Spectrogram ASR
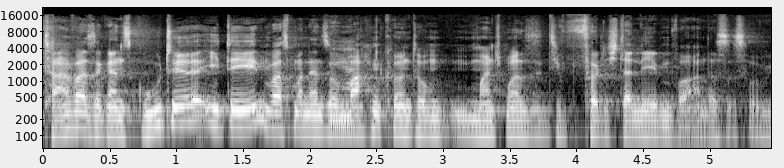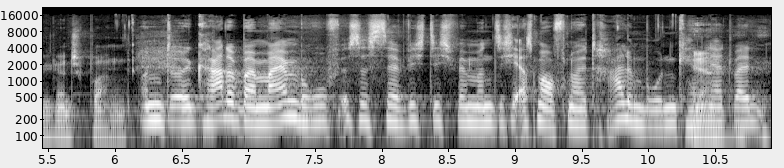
teilweise ganz gute Ideen, was man denn so ja. machen könnte und manchmal sind die völlig daneben waren. Das ist irgendwie ganz spannend. Und äh, gerade bei meinem Beruf ist es sehr wichtig, wenn man sich erstmal auf neutralem Boden kennenlernt, ja. weil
